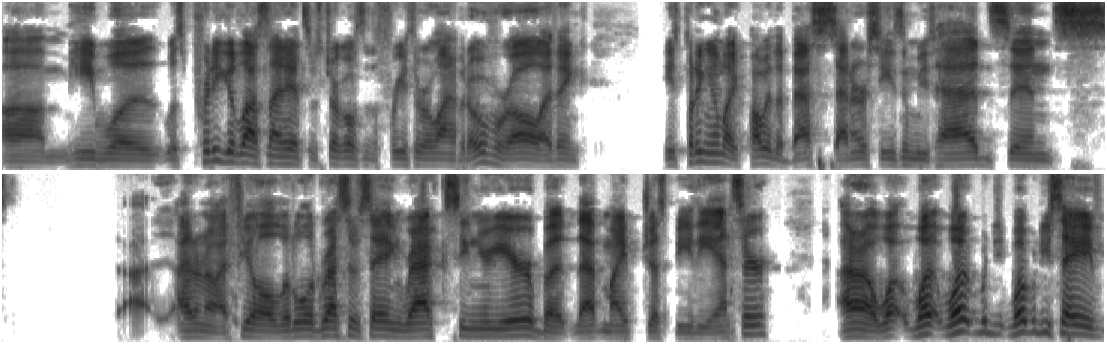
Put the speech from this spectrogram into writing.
Um, he was was pretty good last night. He had some struggles at the free throw line, but overall, I think he's putting in like probably the best center season we've had since. I don't know. I feel a little aggressive saying Rack senior year, but that might just be the answer. I don't know what what what would what would you say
